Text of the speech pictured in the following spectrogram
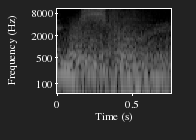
Killing spree.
